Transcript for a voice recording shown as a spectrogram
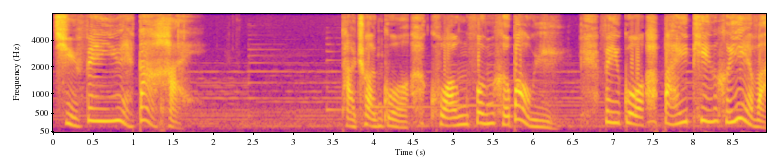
去飞越大海。它穿过狂风和暴雨，飞过白天和夜晚，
